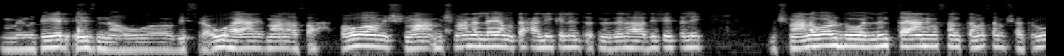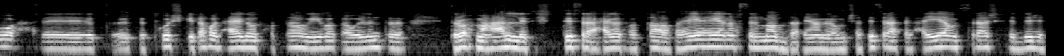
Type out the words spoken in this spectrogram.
من غير إذن أو بيسرقوها يعني بمعنى أصح. فهو مش مع... مش معنى اللي هي متاحة ليك اللي أنت تنزلها digitally مش معنى برضو اللي أنت يعني مثلا أنت مثلا مش هتروح في الكشك تاخد حاجة وتحطها في جيبك أو اللي أنت تروح محل تسرق حاجة تحطها. فهي هي نفس المبدأ يعني لو مش هتسرق في الحقيقة متسرقش في ال digital.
